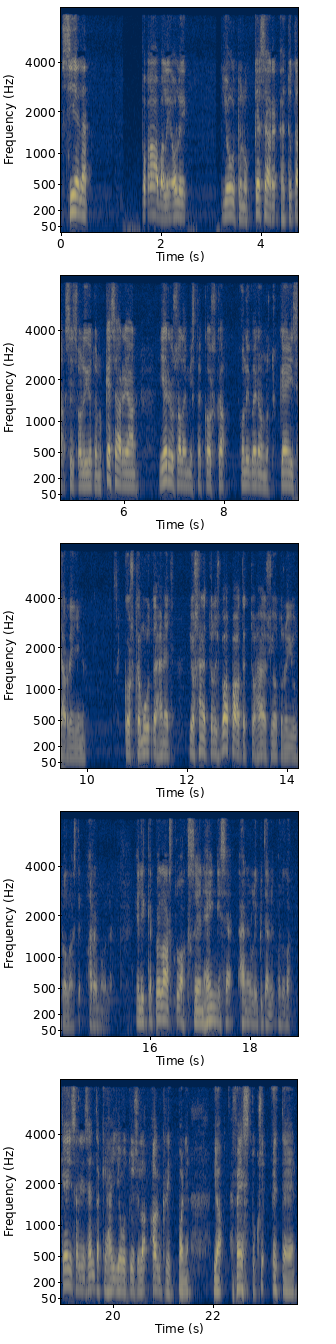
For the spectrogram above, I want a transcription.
Siellä Paavali oli joutunut, kesar, äh, tota, siis oli joutunut Kesariaan Jerusalemista, koska oli vedonnut keisariin, koska muuten hänet, jos hänet olisi vapautettu, hän olisi joutunut juutalaisten armoille. Eli pelastuakseen hengissä hänen oli pitänyt odota keisarin, sen takia hän joutui sillä Agrippan ja Festuksen eteen,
